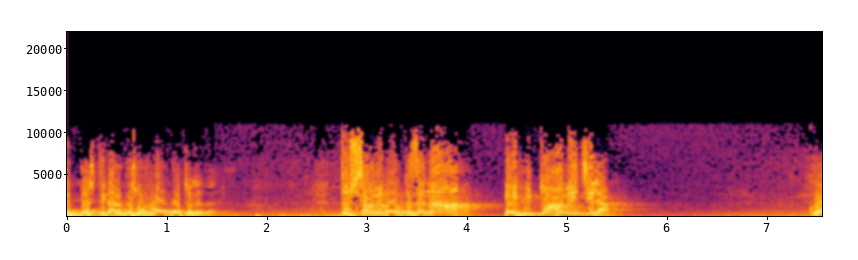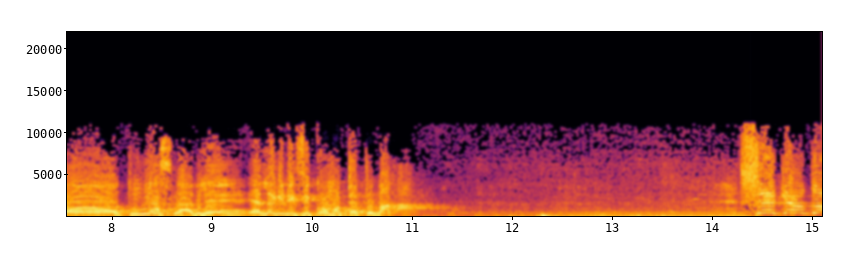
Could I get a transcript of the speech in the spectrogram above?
এক দেশ থেকে আরেক দেশে উড়াল দিয়ে চলে যায়। তো স্বামী বলতেছে না এই ভিড় তো আমি ছিলাম। তুমি আসলা? বুঝলে এর লেগে দেখছি কমরটা একটু বাঁকা। সে কেন তো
